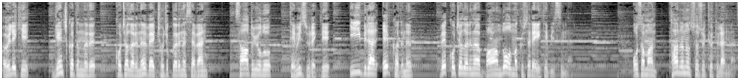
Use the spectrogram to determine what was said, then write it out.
Öyle ki genç kadınları, kocalarını ve çocuklarını seven, sağduyulu, temiz yürekli, iyi birer ev kadını ve kocalarına bağımlı olmak üzere eğitebilsinler. O zaman Tanrı'nın sözü kötülenmez.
